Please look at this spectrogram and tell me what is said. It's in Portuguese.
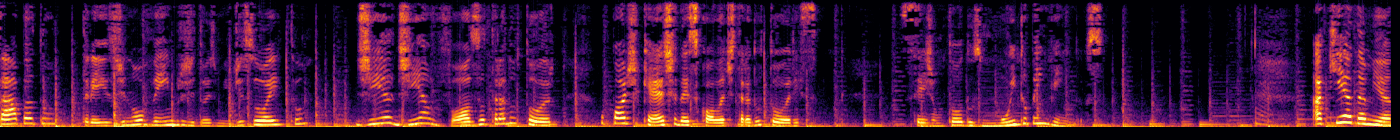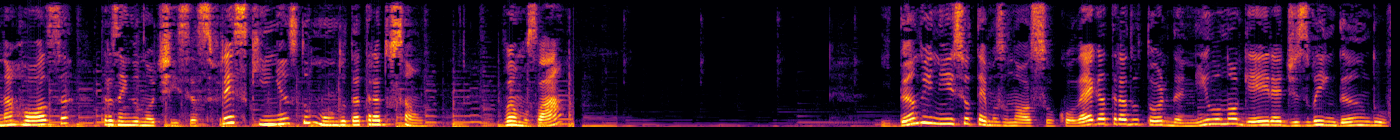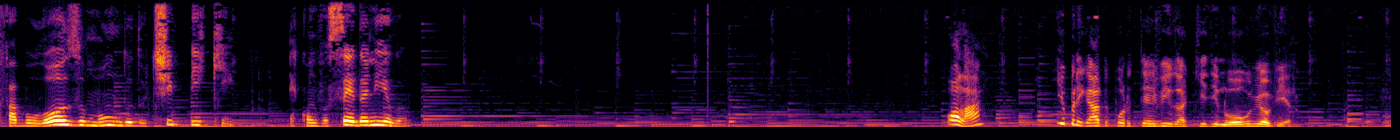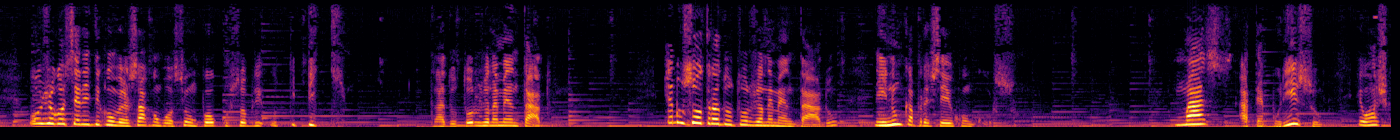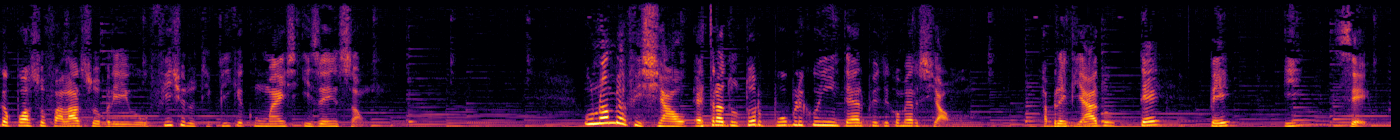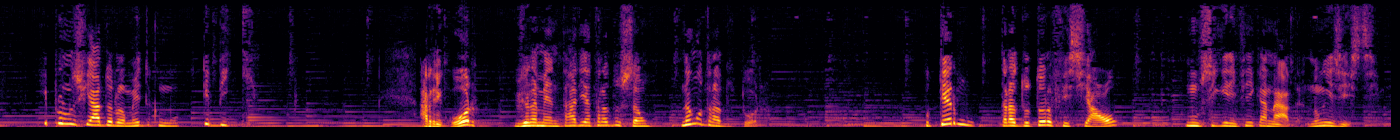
Sábado, 3 de novembro de 2018, dia de Voz do Tradutor, o podcast da Escola de Tradutores. Sejam todos muito bem-vindos. Aqui é a Damiana Rosa, trazendo notícias fresquinhas do mundo da tradução. Vamos lá? Dando início, temos o nosso colega tradutor Danilo Nogueira desvendando o fabuloso mundo do Tipique. É com você, Danilo. Olá e obrigado por ter vindo aqui de novo me ouvir. Hoje eu gostaria de conversar com você um pouco sobre o TIPIC, tradutor juramentado. Eu não sou tradutor juramentado, nem nunca prestei o concurso. Mas, até por isso, eu acho que eu posso falar sobre o ofício do TIPIC com mais isenção. O nome oficial é Tradutor Público e Intérprete Comercial, abreviado TPIC, e pronunciado normalmente como TIPIC. A rigor, juramentado é a tradução, não o tradutor. O termo tradutor oficial não significa nada, não existe.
